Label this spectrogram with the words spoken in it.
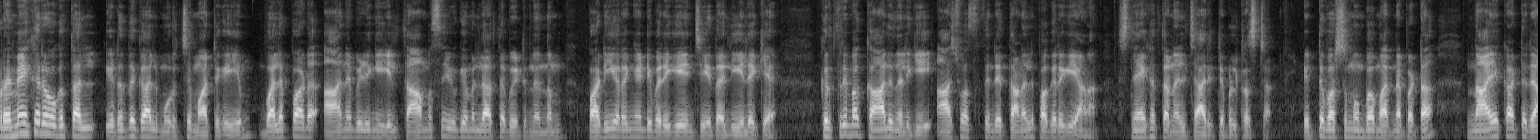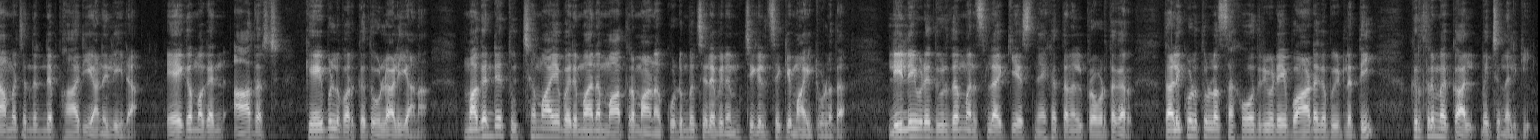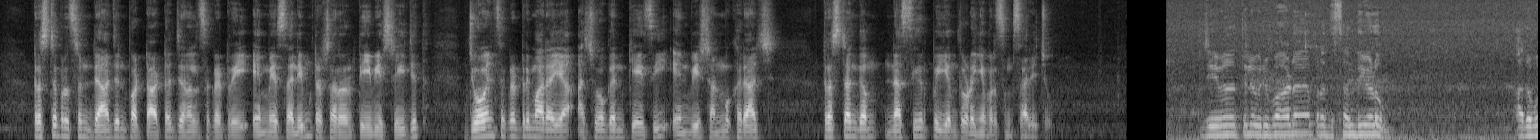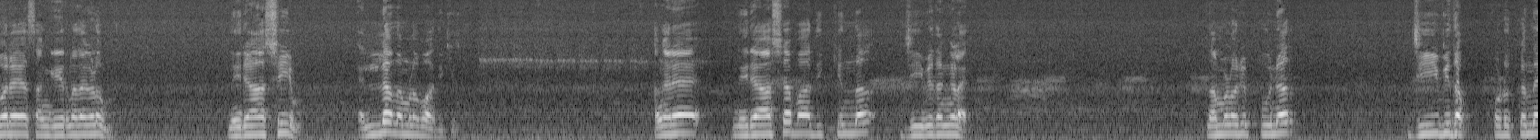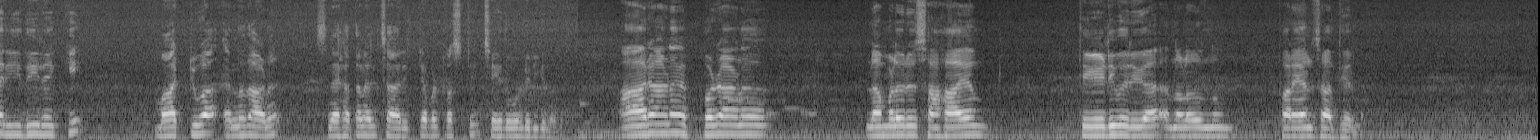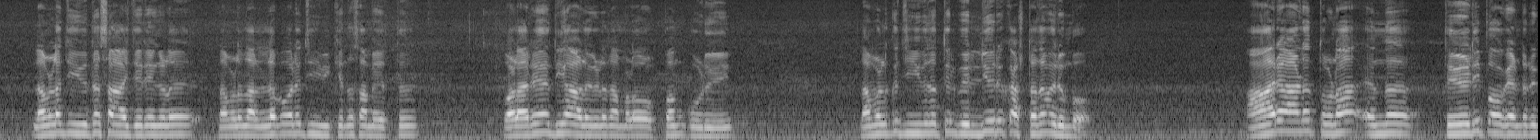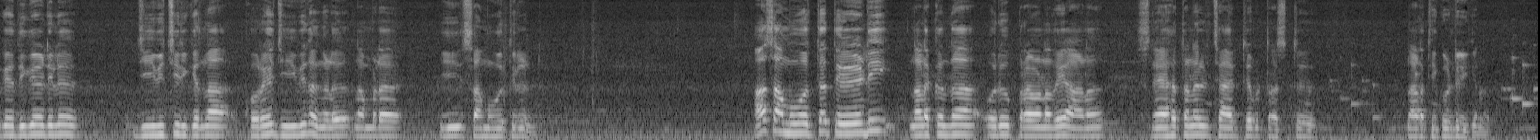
പ്രമേഹ രോഗത്താൽ ഇടതുകാൽ മുറിച്ചു മാറ്റുകയും വലപ്പാട് ആനവിഴുങ്ങിയിൽ താമസയോഗ്യമല്ലാത്ത വീട്ടിൽ നിന്നും പടിയിറങ്ങേണ്ടി വരികയും ചെയ്ത ലീലയ്ക്ക് കൃത്രിമ കാൽ നൽകി ആശ്വാസത്തിന്റെ തണൽ പകരുകയാണ് സ്നേഹത്തണൽ ചാരിറ്റബിൾ ട്രസ്റ്റ്. എട്ട് വർഷം മുമ്പ് മരണപ്പെട്ട നായക്കാട്ട് രാമചന്ദ്രന്റെ ഭാര്യയാണ് ലീല. ഏകമകൻ ആദർശ് കേബിൾ വർക്ക് തൊഴിലാളിയാണ്. മകന്റെ തുച്ഛമായ വരുമാനം മാത്രമാണ് കുടുംബ ചെലവിനും ചികിത്സയ്ക്കുമായിട്ടുള്ളത്. ലീലയുടെ ദുരിതം മനസ്സിലാക്കിയ സ്നേഹത്തണൽ പ്രവർത്തകർ തളിക്കുളത്തുള്ള സഹോദരിയുടെ വാടക വീട്ടിലെത്തി കൃത്രിമക്കാൽ വെച്ച് നൽകി. Trust president Rajan Pattat general secretary M A Saleem treasurer T V Sreejith joint സെക്രട്ടറിമാരായ Ashokan K C N V Shanmugaraj trust അംഗം നസീർ പി എം തുടങ്ങിയവർ സംസാരിച്ചു. ജീവിതത്തിൽ ഒരുപാട് പ്രതിസന്ധികളും അതുപോലെ സങ്കീർണതകളും നിരാശയും എല്ലാം നമ്മളെ ബാധിക്കും അങ്ങനെ നിരാശ ബാധിക്കുന്ന ജീവിതങ്ങളെ നമ്മളൊരു പുനർ ജീവിതം കൊടുക്കുന്ന രീതിയിലേക്ക് മാറ്റുക എന്നതാണ് സ്നേഹത്തണൽ ചാരിറ്റബിൾ ട്രസ്റ്റ് ചെയ്തുകൊണ്ടിരിക്കുന്നത്. ആരാണ് എപ്പോഴാണ് നമ്മളൊരു സഹായം തേടി വരിക എന്നുള്ളതൊന്നും പറയാൻ സാധ്യമല്ല നമ്മളെ ജീവിത സാഹചര്യങ്ങൾ നമ്മൾ നല്ലപോലെ ജീവിക്കുന്ന സമയത്ത് വളരെയധികം ആളുകൾ നമ്മളൊപ്പം കൂടുകയും നമ്മൾക്ക് ജീവിതത്തിൽ വലിയൊരു കഷ്ടത വരുമ്പോൾ ആരാണ് തുണ എന്ന് തേടി പോകേണ്ട ഒരു ഗതികേടിൽ ജീവിച്ചിരിക്കുന്ന കുറേ ജീവിതങ്ങൾ നമ്മുടെ ഈ സമൂഹത്തിലുണ്ട്. ആ സമൂഹത്തെ തേടി നടക്കുന്ന ഒരു പ്രവണതയാണ് സ്നേഹത്തണൽ ചാരിറ്റബിൾ ട്രസ്റ്റ് നടത്തിക്കൊണ്ടിരിക്കുന്നത്.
